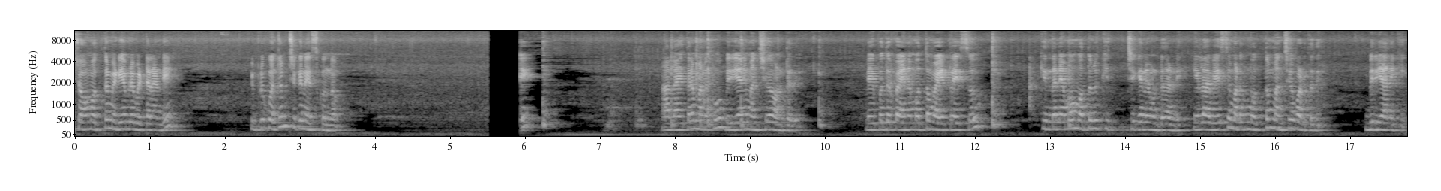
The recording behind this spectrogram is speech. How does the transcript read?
స్టవ్ మొత్తం మీడియంలో పెట్టానండి. ఇప్పుడు కొంచెం చికెన్ వేసుకుందాం. అలా అయితేనే మనకు బిర్యానీ మంచిగా ఉంటుంది. లేకపోతే పైన మొత్తం వైట్ రైస్ కిందనేమో మొత్తం చికెనే ఉంటుందండి. ఇలా వేస్తే మనకు మొత్తం మంచిగా పడుతుంది బిర్యానీకి.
